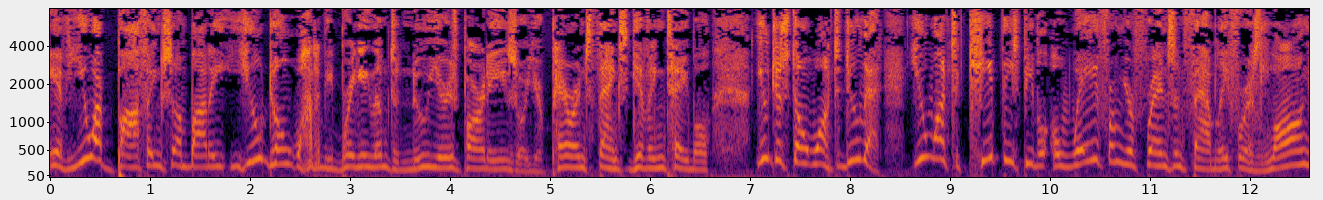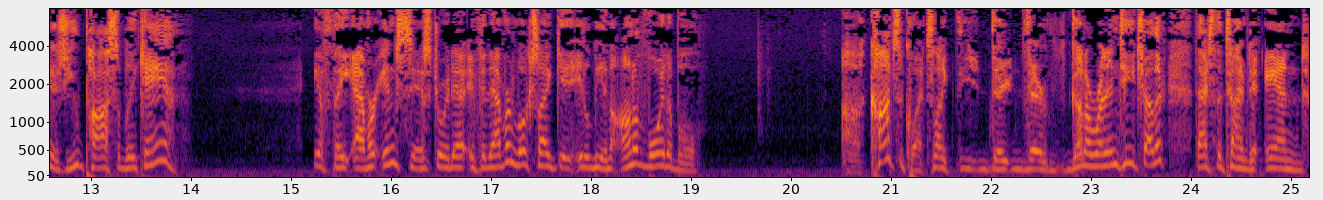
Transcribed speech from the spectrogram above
If you are boffing somebody, you don't want to be bringing them to New Year's parties or your parents' Thanksgiving table. You just don't want to do that. You want to keep these people away from your friends and family for as long as you possibly can. If they ever insist or if it ever looks like it'll be an unavoidable uh, consequence, like they're, going to run into each other, that's the time to end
